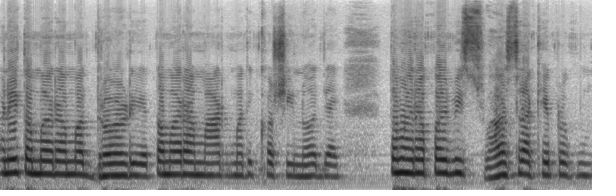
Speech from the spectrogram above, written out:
અને તમારામાં દ્રઢ રહે, તમારા માર્ગમાંથી ખસી ન જાય, તમારા પર વિશ્વાસ રાખે પ્રભુ.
